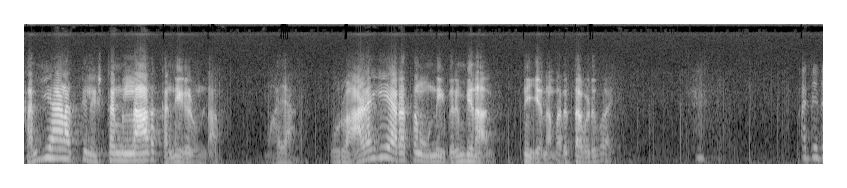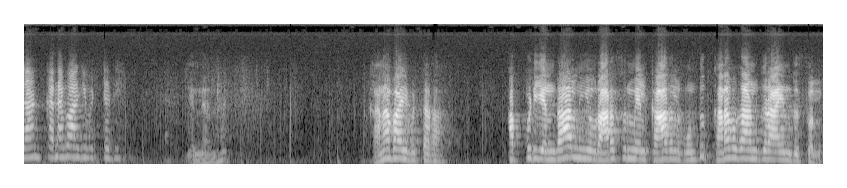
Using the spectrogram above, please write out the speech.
கல்யாணத்தில் இஷ்டமில்லாத கன்னிகள் உண்டாம். மாயா ஒரு அழகிய அரசன் உன்னை விரும்பினால் நீ என்ன மறுத்த விடுவாய். அதுதான் கனவாகி விட்டது என்னென்ன? கனவாய் விட்டதா அப்படி என்றால் நீ ஒரு அரசன் மேல் காதல் கொண்டு கனவு காண்கிறாய் என்று சொல்?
